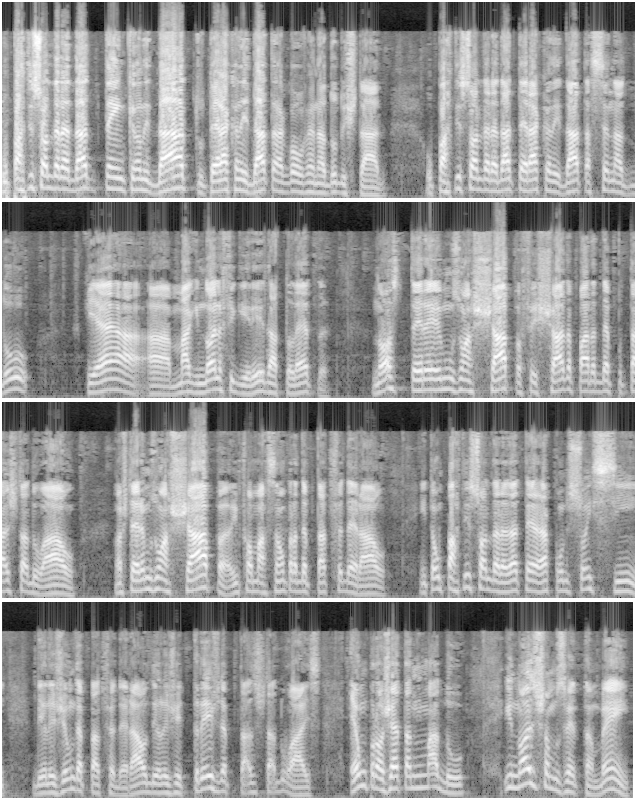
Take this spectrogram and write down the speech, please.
O Partido Solidariedade tem candidato, terá candidato a governador do Estado. O Partido Solidariedade terá candidato a senador, que é a, a Magnólia Figueiredo, atleta nós teremos uma chapa fechada para deputado estadual, nós teremos uma chapa em formação para deputado federal. Então o Partido Solidariedade terá condições sim de eleger um deputado federal, de eleger três deputados estaduais. É um projeto animador. E nós estamos vendo também,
